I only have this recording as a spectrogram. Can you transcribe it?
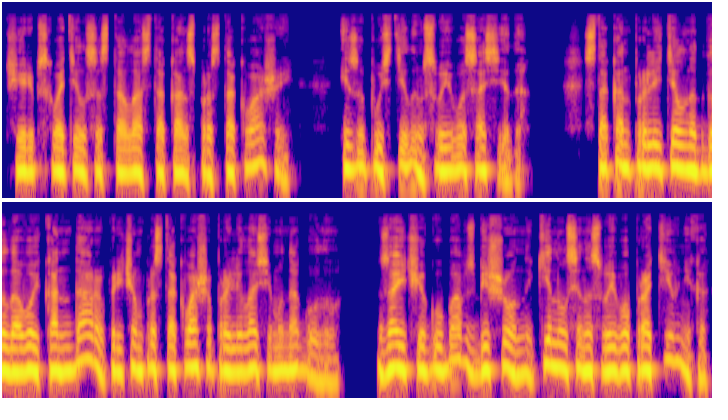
Череп схватил со стола стакан с простоквашей и запустил им своего соседа. Стакан пролетел над головой Кандара, причем простокваша пролилась ему на голову. Заячья губа, взбешенный, кинулся на своего противника,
